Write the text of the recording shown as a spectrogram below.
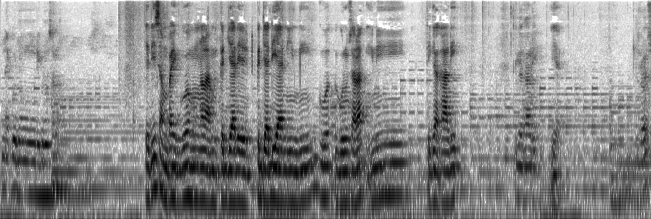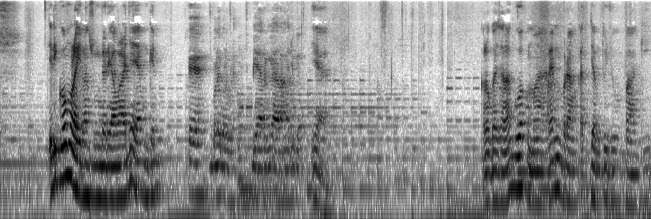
naik gunung di Gunung Salak? jadi sampai gue mengalami kejadian kejadian ini gue ke Gunung Salak ini tiga kali Tiga kali. iya Terus? jadi gue mulai langsung dari awal aja ya mungkin Oke, boleh boleh boleh. Biar nggak lama juga. Iya. Kalau gak salah gue kemarin berangkat jam 7 pagi.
